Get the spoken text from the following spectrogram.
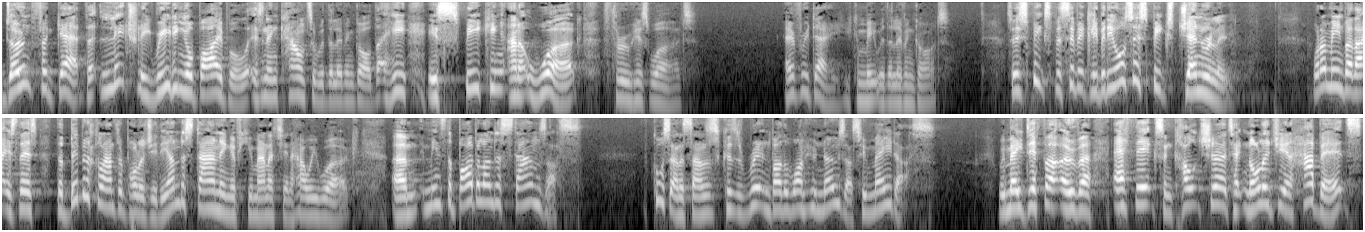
don't forget that literally reading your Bible is an encounter with the living God, that He is speaking and at work through His Word. Every day you can meet with the living God. So He speaks specifically, but He also speaks generally. What I mean by that is there's the biblical anthropology, the understanding of humanity and how we work. Um, it means the Bible understands us. Of course, it understands us because it's written by the one who knows us, who made us. We may differ over ethics and culture, technology and habits,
